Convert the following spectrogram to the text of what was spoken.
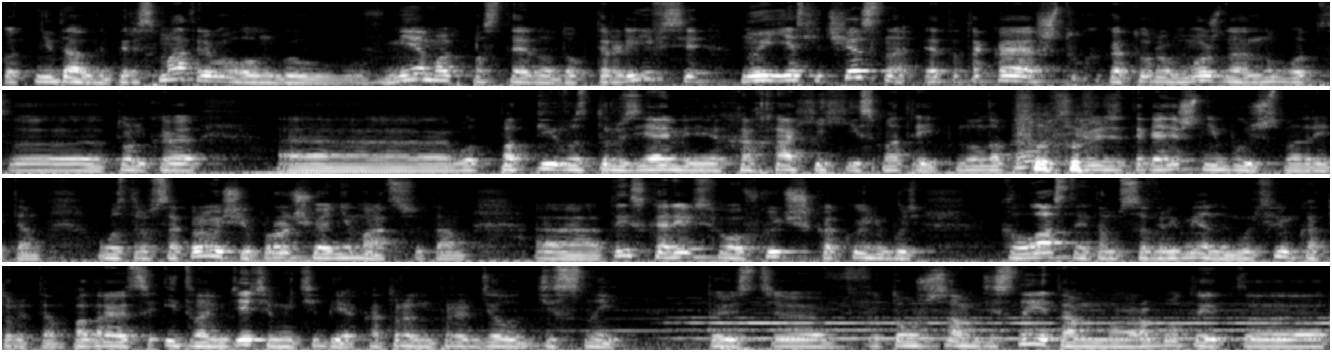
вот недавно пересматривал, он был в мемах постоянно, Доктор Ливси. Ну и если честно, это такая штука, которую можно, ну вот, э, только э, вот под пиво с друзьями ха-ха-хи-хи смотреть. Но на полном серьезе ты, конечно, не будешь смотреть там «Остров сокровищ» и прочую анимацию. Там э, ты, скорее всего, включишь какую-нибудь классный там современный мультфильм, который там понравится и твоим детям, и тебе, который, например, делает Дисней. То есть э, в том же самом Дисней там работает э,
